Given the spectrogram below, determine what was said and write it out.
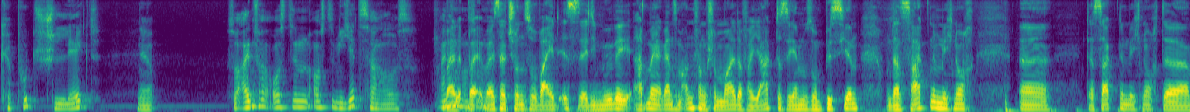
kaputt schlägt, Ja. so einfach aus dem, aus dem Jetzt heraus. Einfach Weil, weil, es halt schon so weit ist. Ja, Die Möwe hat man ja ganz am Anfang schon mal, da verjagt es ja nur so ein bisschen. Und dann sagt nämlich noch, äh, das sagt nämlich noch der,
